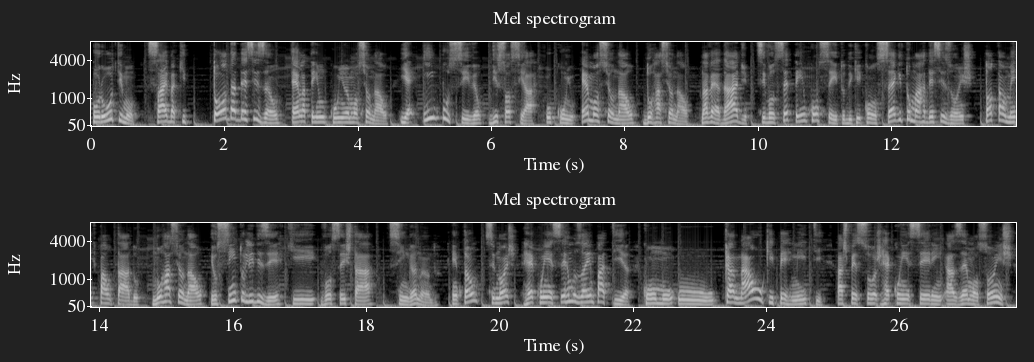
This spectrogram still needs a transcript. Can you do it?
Por último, saiba que Toda decisão, ela tem um cunho emocional e é impossível dissociar o cunho emocional do racional. Na verdade, se você tem o conceito de que consegue tomar decisões totalmente pautado no racional, eu sinto lhe dizer que você está se enganando. Então, se nós reconhecermos a empatia como o canal que permite as pessoas reconhecerem as emoções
